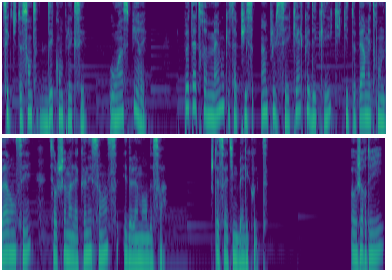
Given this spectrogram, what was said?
c'est que tu te sentes décomplexé ou inspiré. Peut-être même que ça puisse impulser quelques déclics qui te permettront d'avancer sur le chemin de la connaissance et de l'amour de soi. Je te souhaite une belle écoute. Aujourd'hui,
